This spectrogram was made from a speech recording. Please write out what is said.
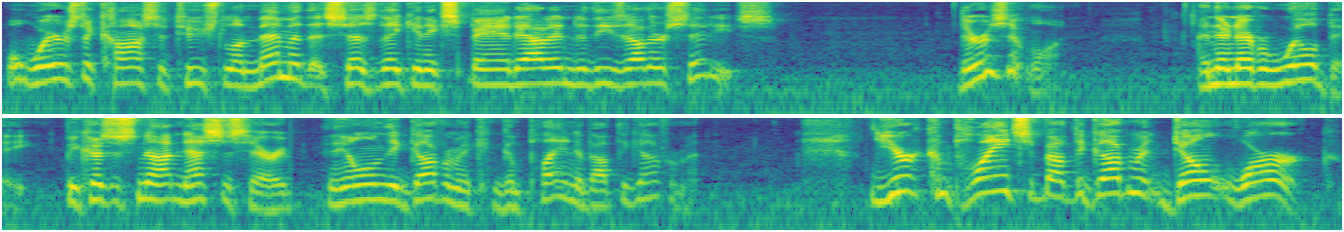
Well, where's the constitutional amendment that says they can expand out into these other cities? There isn't one. And there never will be because it's not necessary. And only the government can complain about the government. Your complaints about the government don't work.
